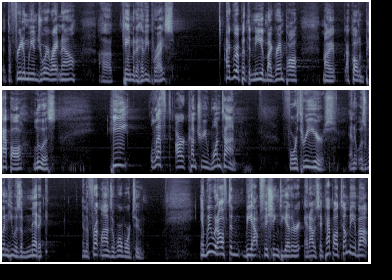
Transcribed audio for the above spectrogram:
that the freedom we enjoy right now uh, came at a heavy price. I grew up at the knee of my grandpa, my I called him Papa Lewis. He left our country one time for three years, and it was when he was a medic in the front lines of World War II. And we would often be out fishing together, and I would say, Papa, tell me about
